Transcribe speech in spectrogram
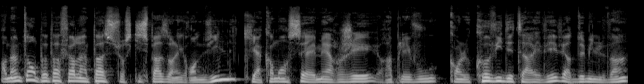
En même temps, on ne peut pas faire l'impasse sur ce qui se passe dans les grandes villes, qui a commencé à émerger, rappelez-vous, quand le Covid est arrivé, vers 2020.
